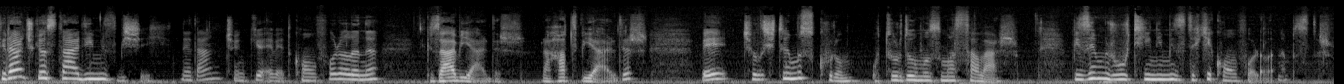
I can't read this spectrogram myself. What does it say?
direnç gösterdiğimiz bir şey. Neden? Çünkü evet konfor alanı güzel bir yerdir, rahat bir yerdir ve çalıştığımız kurum, oturduğumuz masalar bizim rutinimizdeki konfor alanımızdır.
